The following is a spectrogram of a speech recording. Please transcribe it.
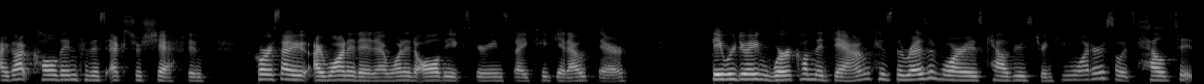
i got called in for this extra shift and of course i i wanted it i wanted all the experience that i could get out there. They were doing work on the dam because the reservoir is calgary's drinking water so it's held to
